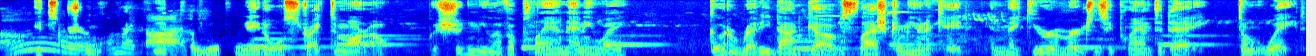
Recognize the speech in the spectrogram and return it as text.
Oh, It's true. oh my I can't gosh. tell you a tornado will strike tomorrow, but shouldn't you have a plan anyway? Go to ready.gov slash communicate and make your emergency plan today. Don't wait.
